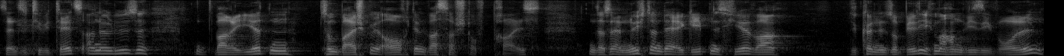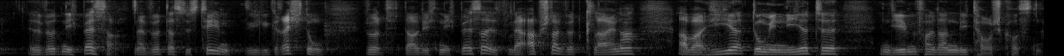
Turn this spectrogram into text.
Sensitivitätsanalyse. Variierten zum Beispiel auch den Wasserstoffpreis. Und das ernüchternde Ergebnis hier war, Sie können ihn so billig machen, wie Sie wollen. Er wird nicht besser. Er wird das System, die Rechnung wird dadurch nicht besser. Der Abstand wird kleiner. Aber hier dominierte in jedem Fall dann die Tauschkosten.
